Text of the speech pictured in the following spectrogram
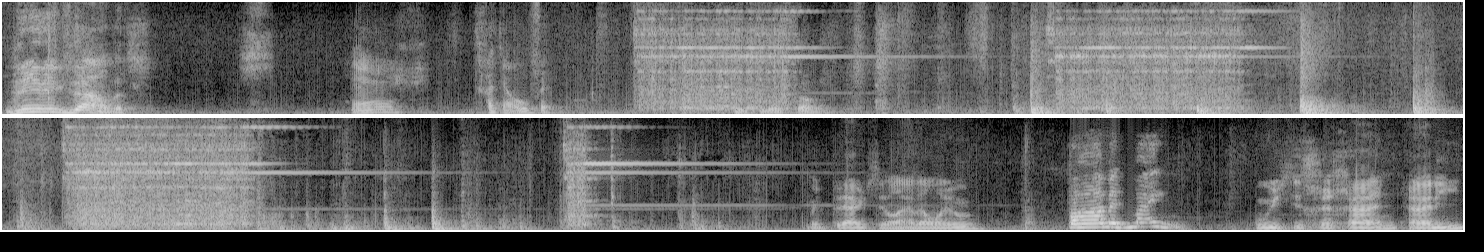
Drie Rijksdaalders. Echt, het gaat over. telefoon. Met Pruiselaar al doen. Pa, met mij. Hoe is het gegaan, Harry?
